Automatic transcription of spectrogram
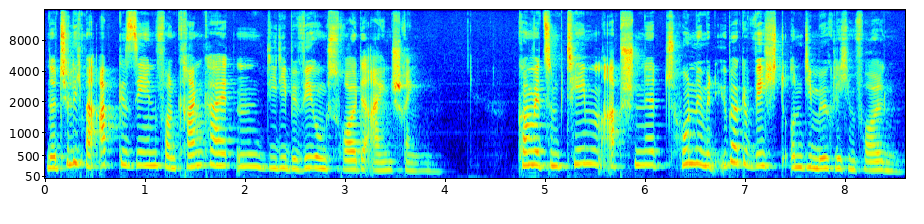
Natürlich mal abgesehen von Krankheiten, die die Bewegungsfreude einschränken. Kommen wir zum Themenabschnitt Hunde mit Übergewicht und die möglichen Folgen.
